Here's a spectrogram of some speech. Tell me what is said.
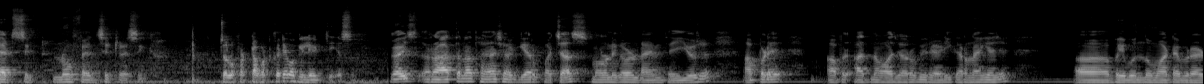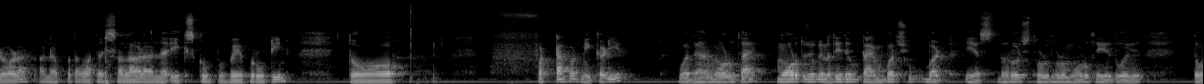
that's it no fancy dressing ચલો ફટાફટ કરીએ, બાકી લેટ થઈ જશે. ગાઈસ રાતના થયા છે અગિયાર પચાસ. મારો નીકળવાનો ટાઈમ થઈ ગયો છે. આપણે આજના ઓજારો બી રેડી કરી નાખ્યા છે. ભાઈબંધો માટે બ્રેડવાળા અને પોતા માટે સલાડ અને એક સ્કૂપ વે પ્રોટીન તો ફટાફટ નીકળીએ. વધારે મોડું થાય. મોડું તો જો કે નથી થયું ટાઈમ પર છું બટ યસ દરરોજ થોડું થોડું મોડું થઈ જતું હોય છે. તો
